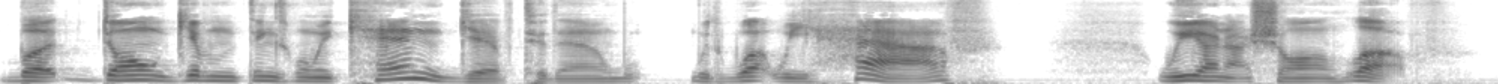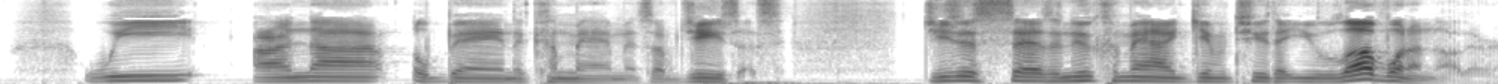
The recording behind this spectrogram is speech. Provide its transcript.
but don't give them things when we can give to them with what we have, we are not showing love. We are not obeying the commandments of Jesus. Jesus says, A new command I give to you that you love one another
